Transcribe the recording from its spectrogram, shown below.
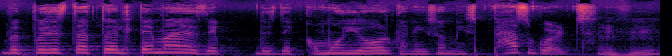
Pues, pues está todo el tema desde, desde cómo yo organizo mis passwords, Ujú.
